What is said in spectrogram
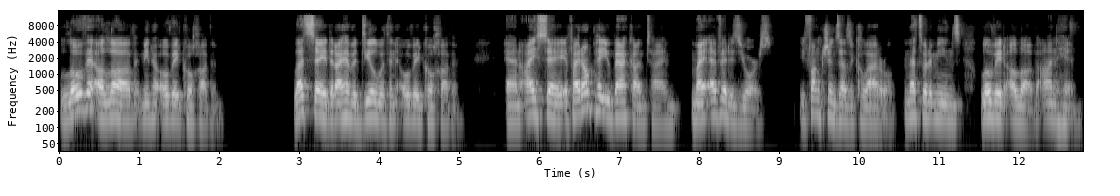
Love alav min ha'oved kochavim. Let's say that I have a deal with an oved kochavim, and I say, if I don't pay you back on time, my eved is yours. He functions as a collateral, and that's what it means. Loved alav on him.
